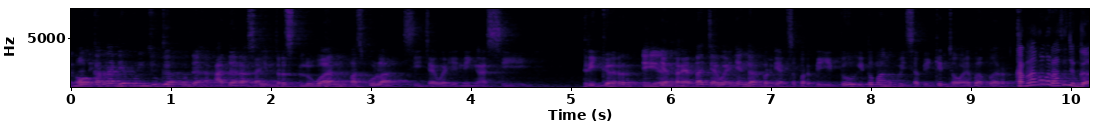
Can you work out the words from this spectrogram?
Oh, Jadi- karena dia pun juga udah ada rasa interest duluan pas pula si cewek ini ngasih trigger Iya. yang ternyata ceweknya nggak berniat seperti itu, itu malah bisa bikin cowoknya baper. karena aku ngerasa juga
